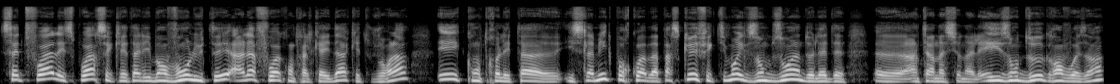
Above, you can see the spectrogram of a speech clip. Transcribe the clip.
Cette fois, l'espoir, c'est que les talibans vont lutter à la fois contre Al-Qaïda, qui est toujours là, et contre l'État euh, islamique. Pourquoi? Bah Parce qu'effectivement, ils ont besoin de l'aide internationale. Et ils ont deux grands voisins,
